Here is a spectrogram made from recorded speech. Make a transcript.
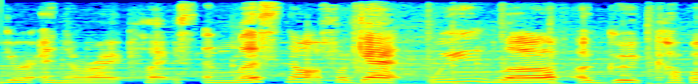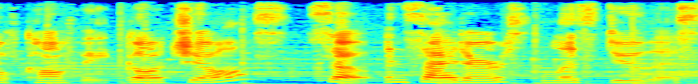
you're in the right place. And let's not forget, we love a good cup of coffee. Got yours? So, insiders, let's do this.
